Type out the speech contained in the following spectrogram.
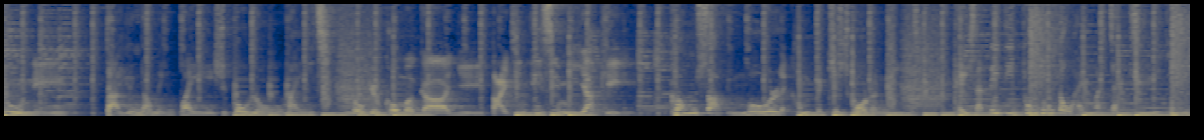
uni。大丸有名貴，雪糕糯米糍。都叫 Komagari 大戰 Easy Miyake。Come shop 魔力響 British colony，其實呢啲通通都係物質主義。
